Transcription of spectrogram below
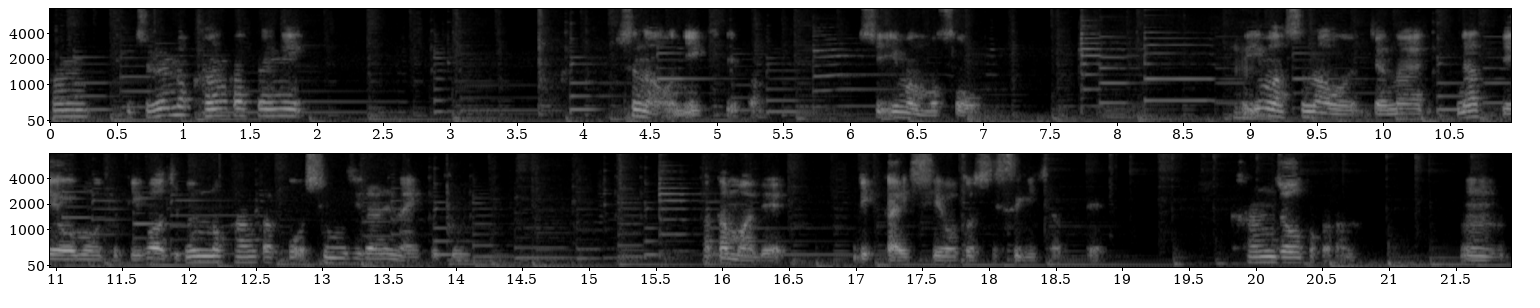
かん自分の感覚に素直に生きてたし今もそう。で今素直じゃないなって思うときは自分の感覚を信じられないときに頭で理解しようとしすぎちゃって感情とかだなうん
